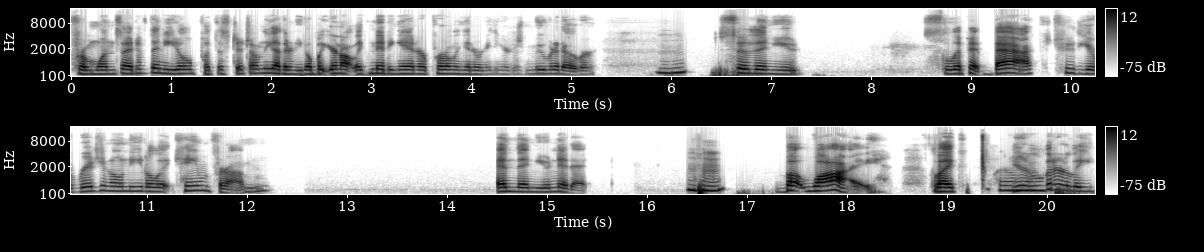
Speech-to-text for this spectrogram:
from one side of the needle, put the stitch on the other needle, but you're not like knitting it or purling it or anything. You're just moving it over. Mhm. So then you slip it back to the original needle it came from, and then you knit it. Mhm. But why? Like you're know. literally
